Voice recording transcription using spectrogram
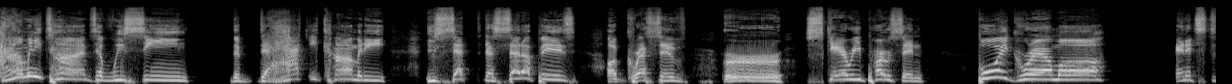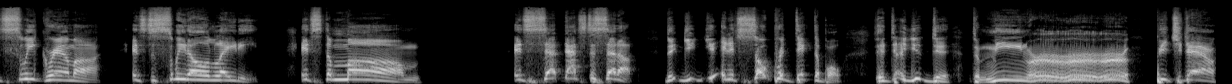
how many times have we seen the the hacky comedy? You set the setup is aggressive, er, scary person. Boy, grandma, And it's the sweet grandma. It's the sweet old lady. It's the mom. It's set. That's the setup. The- you- you- and it's so predictable. The, the, you- the, mean "Rrr, rrr, rrr," beat you down.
